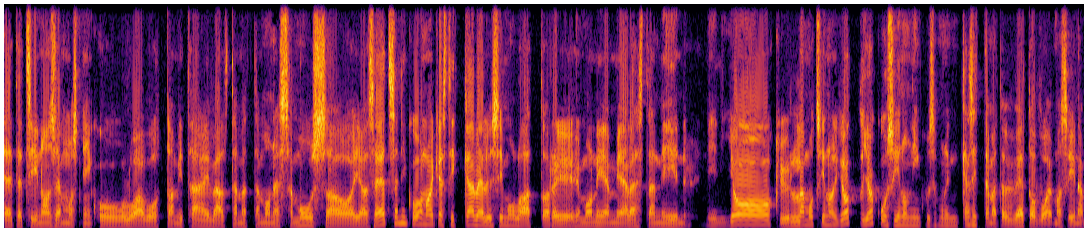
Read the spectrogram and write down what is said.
et, et siinä on semmoista niinku luovuutta, mitä ei välttämättä monessa muussa ole. Ja se, että se niinku on oikeasti kävelysimulaattori monien mielestä, niin, niin joo, kyllä, mutta siinä on joku siinä on niinku semmoinen käsittämätön vetovoima siinä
